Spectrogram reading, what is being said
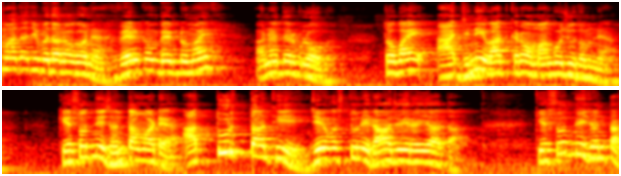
માતાજી બધા લોકોને welcome back to my another blog તો ભાઈ, આજની વાત કરવા માંગુ છું તમને. કેશોદની જનતા માટે આતુરતાથી જે વસ્તુની રાહ જોઈ રહ્યા હતા, કેશોદની જનતા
